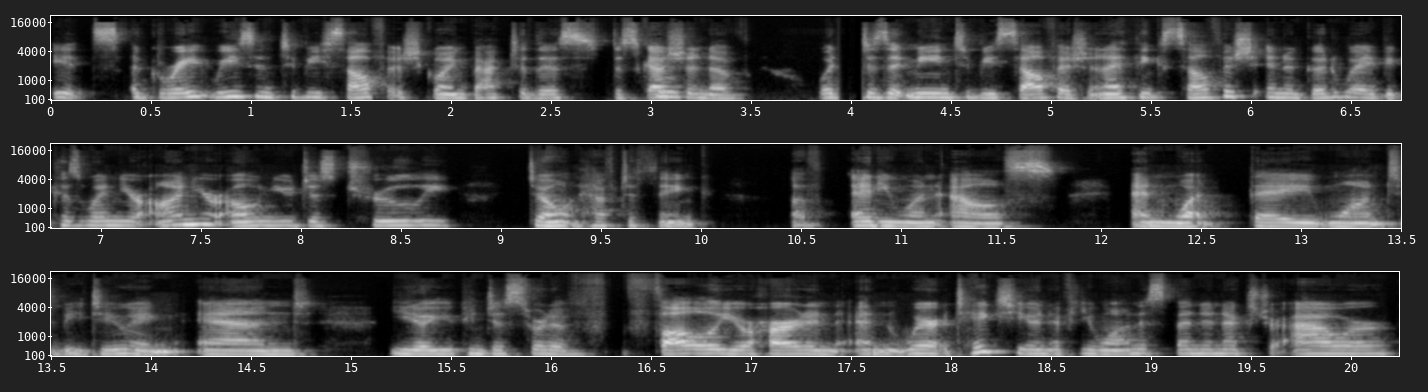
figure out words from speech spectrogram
it's a great reason to be selfish, going back to this discussion of what does it mean to be selfish? And I think selfish in a good way because when you're on your own, you just truly don't have to think of anyone else and what they want to be doing. And you know, you can just sort of follow your heart and, and where it takes you. And if you want to spend an extra hour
